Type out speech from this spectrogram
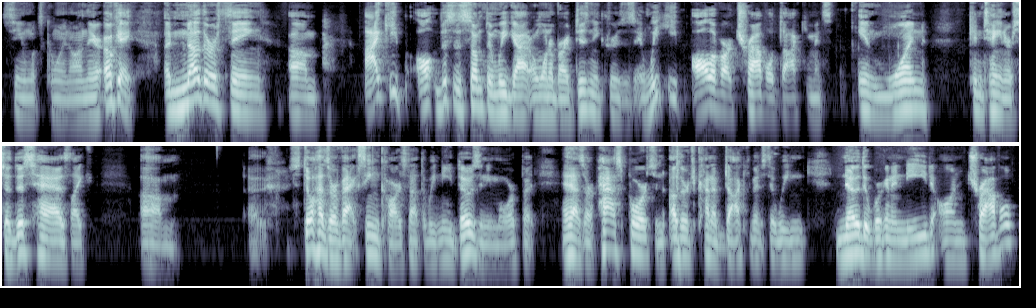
seeing what's going on there. Okay, another thing. Um, I keep all. This is something we got on one of our Disney cruises, and we keep all of our travel documents in one container. So this has like, um, uh, still has our vaccine cards. Not that we need those anymore, but it has our passports and other kind of documents that we know that we're going to need on travel.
